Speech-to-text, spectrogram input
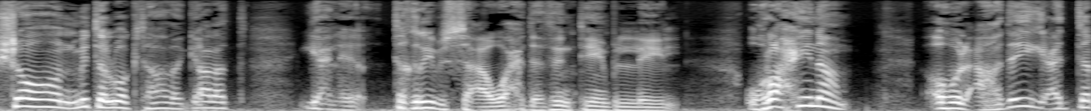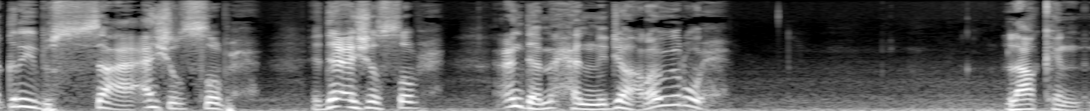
شلون متى الوقت هذا؟ قالت يعني تقريبا الساعة واحدة ثنتين بالليل. وراح ينام. هو العادة يقعد تقريبا الساعة 10 الصبح 11 الصبح عنده محل نجارة ويروح. لكن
